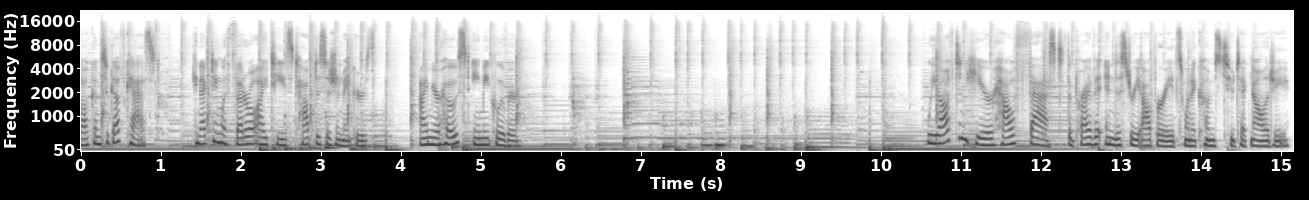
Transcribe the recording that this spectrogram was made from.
Welcome to GovCast, connecting with federal IT's top decision makers. I'm your host, Amy Kluber. We often hear how fast the private industry operates when it comes to technology,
